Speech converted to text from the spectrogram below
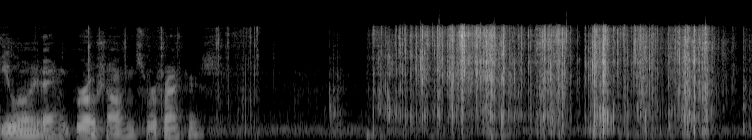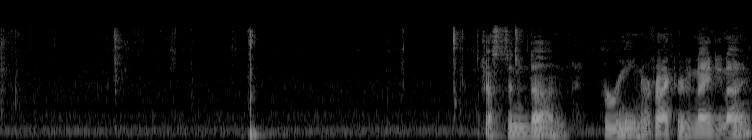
Eloy and Groshans refractors. Justin Dunn, green refractor to 99.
